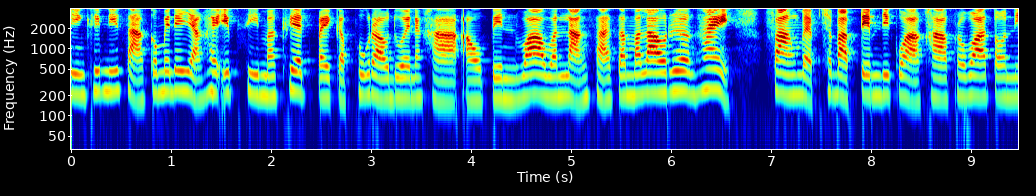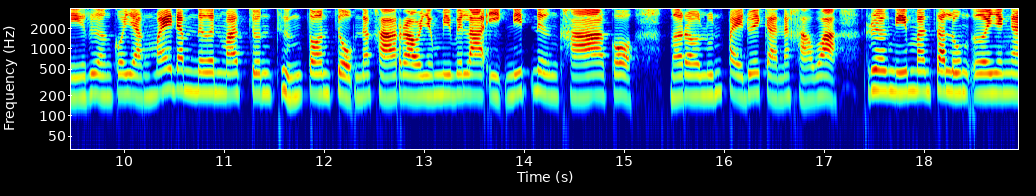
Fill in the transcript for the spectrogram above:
ริง ๆ คลิปนี้สาก็ไม่ได้อยากให้ FC มาเครียดไปกับพวกเราด้วยนะคะ เอาเป็นว่าวันหลังสาจะมาเล่าเรื่องให้ฟังแบบฉบับเต็มดีกว่าค่ะ เพราะว่าตอนนี้เรื่องก็ยังไม่ดำเนินมาจนถึงตอนจบนะคะ เรายังมีเวลาอีกนิดนึงค่ะ ก็มาเราลุ้นไปด้วยกันนะคะว่า เรื่องนี้มันจะลงเอยยังไง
